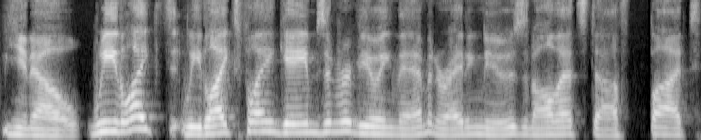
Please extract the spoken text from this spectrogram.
you know we liked we liked playing games and reviewing them and writing news and all that stuff but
